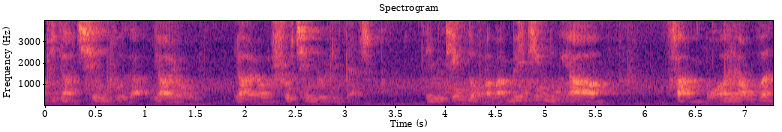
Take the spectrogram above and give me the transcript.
比较清楚的，要有要有说清楚这件事。你们听懂了吗？没听懂要反驳，要问。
